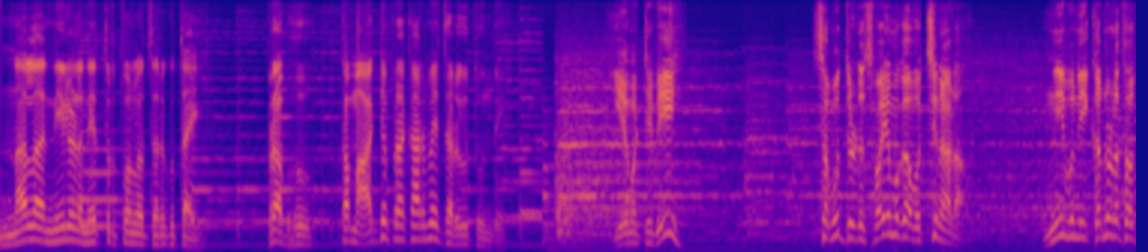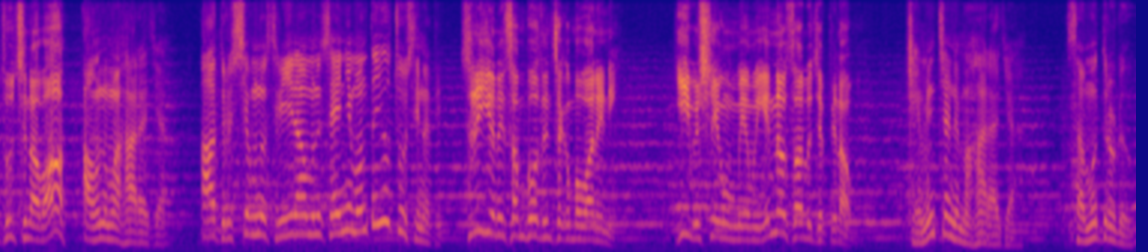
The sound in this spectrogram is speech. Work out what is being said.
నల నీలుల నేతృత్వంలో జరుగుతాయి. ప్రభు తమ ఆజ్ఞ ప్రకారమే జరుగుతుంది. ఏమంటివి? సముద్రుడు స్వయముగా వచ్చినాడా? నీవు నీ కన్నులతో చూచినావా? అవును మహారాజా. ఆ దృశ్యమును శ్రీరాముని సైన్యమంతయు చూసినది. శ్రీ అని సంబోధించకము వారిని. ఈ విషయం మేము ఎన్నోసార్లు చెప్పినాము. క్షమించండి మహారాజా. సముద్రుడు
